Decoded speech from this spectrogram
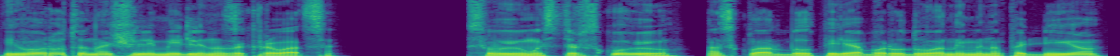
и ворота начали медленно закрываться. Свою мастерскую, а склад был переоборудован именно под нее,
